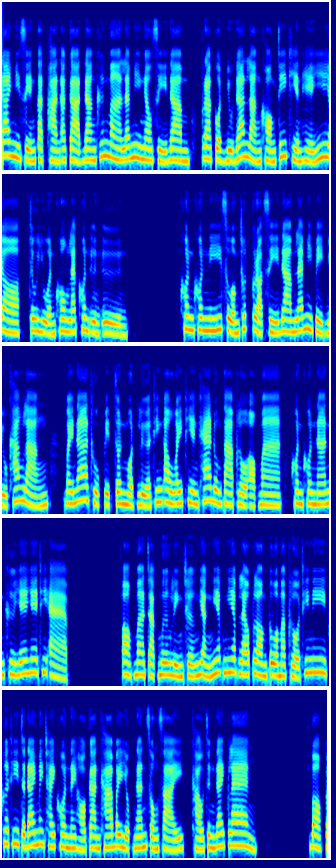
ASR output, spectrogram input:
ได้มีเสียงตัดผ่านอากาศดังขึ้นมาและมีเงาสีดำปรากฏอยู่ด้านหลังของจี้เขียนเหยี่ยอ จูหยวนคงและคนอื่นๆ คนคนนี้สวมชุดเกราะสีดำและมีปีกอยู่ข้างหลัง ใบหน้าถูกปิดจนหมดเหลือทิ้งเอาไว้เพียงแค่ดวงตาโผล่ออกมา คนคนนั้นคือเย่เย่ที่แอบ ออกมาจากเมืองหลิงเฉิงอย่างเงียบๆแล้วปลอมตัวมาโผล่ที่นี่เพื่อที่จะได้ไม่ใช่คนในหอการค้าใบหยกนั้นสงสัย เขาจึงได้แกล้ง บอกไป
